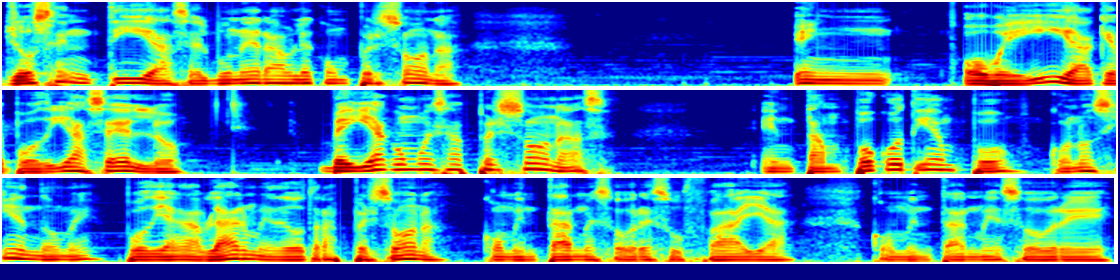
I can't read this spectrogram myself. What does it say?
yo sentía ser vulnerable con personas en, o veía que podía hacerlo, veía como esas personas en tan poco tiempo, conociéndome, podían hablarme de otras personas, comentarme sobre sus fallas, comentarme sobre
